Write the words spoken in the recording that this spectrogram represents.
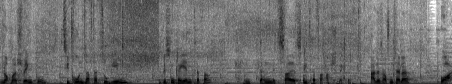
Nochmal schwenken, Zitronensaft dazugeben, ein bisschen Cayennepfeffer und dann mit Salz und Pfeffer abschmecken. Alles auf den Teller. Boah,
